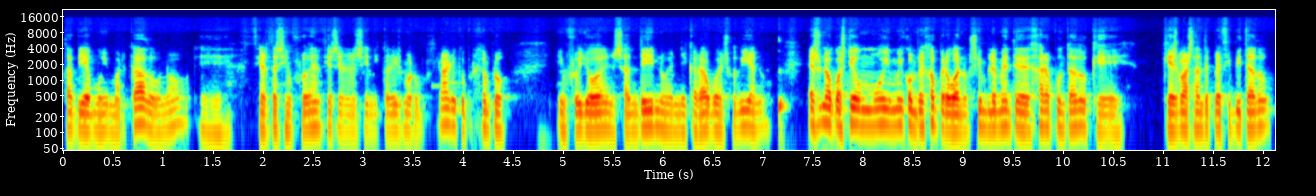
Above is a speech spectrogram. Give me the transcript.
también muy marcado, ¿no? Eh, ciertas influencias en el sindicalismo revolucionario, que por ejemplo influyó en Sandino, en Nicaragua en su día. ¿no? Es una cuestión muy, muy compleja, pero bueno, simplemente dejar apuntado que, es bastante precipitado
